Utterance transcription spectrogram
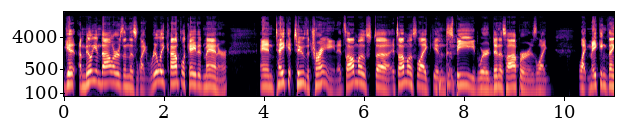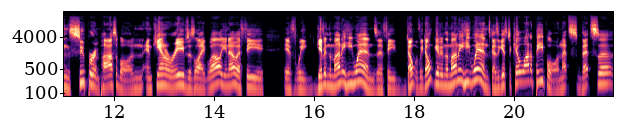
get a million dollars in this like really complicated manner, and take it to the train. It's almost uh it's almost like in speed where Dennis Hopper is like like making things super impossible and and Keanu Reeves is like, well, you know, if he if we give him the money, he wins. If he don't if we don't give him the money, he wins because he gets to kill a lot of people. And that's that's uh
